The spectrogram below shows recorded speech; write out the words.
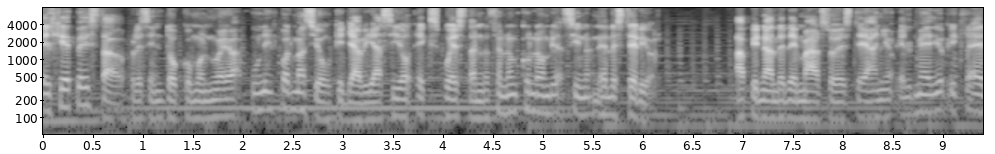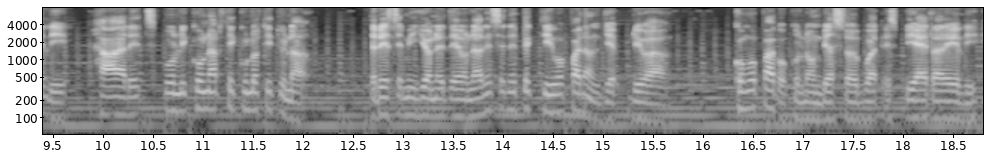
El jefe de Estado presentó como nueva una información que ya había sido expuesta no solo en Colombia, sino en el exterior. A finales de marzo de este año, el medio israelí Haaretz publicó un artículo titulado 13 millones de dólares en efectivo para un jet privado cómo pagó Colombia software espía israelí,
